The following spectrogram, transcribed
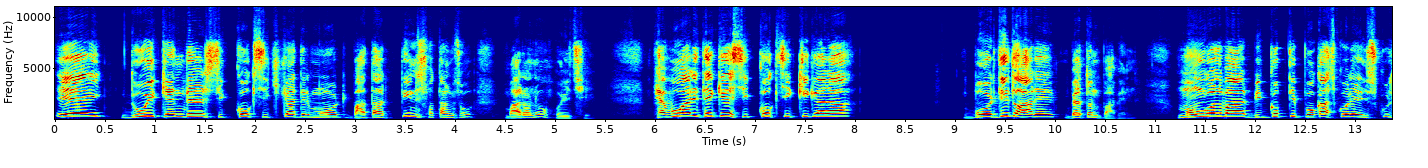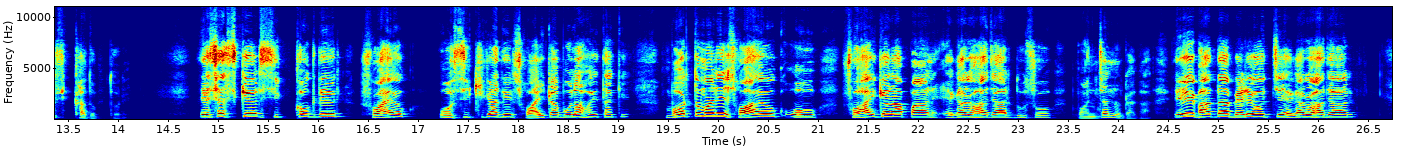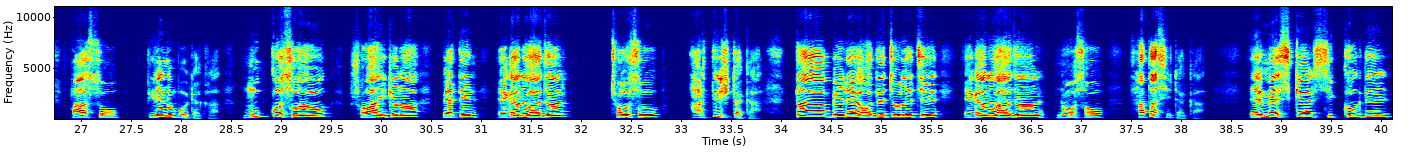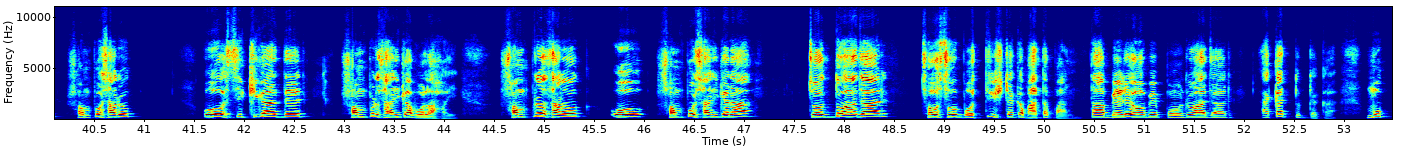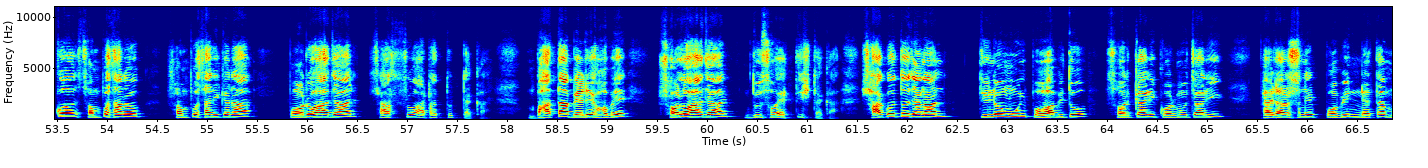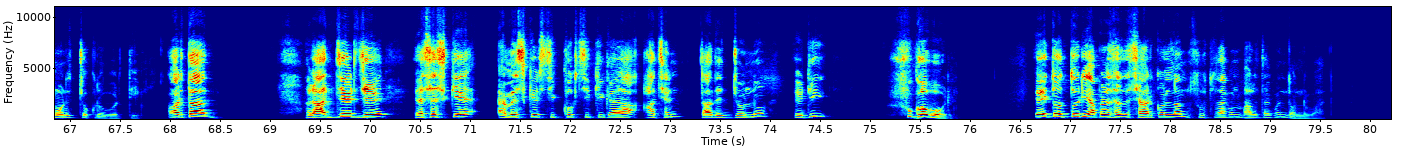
এই দুই কেন্দ্রের শিক্ষক শিক্ষিকাদের মোট ভাতার তিন শতাংশ বাড়ানো হয়েছে। ফেব্রুয়ারি থেকে শিক্ষক শিক্ষিকারা বর্ধিত হারে বেতন পাবেন। মঙ্গলবার বিজ্ঞপ্তি প্রকাশ করে স্কুল শিক্ষা দপ্তর। এসএসকের শিক্ষকদের সহায়ক ও শিক্ষিকাদের সহায়িকা বলা হয়ে থাকে। বর্তমানে সহায়ক ও সহায়িকারা পান এগারো হাজার দুশো পঞ্চান্ন টাকা। এই ভাতা বেড়ে হচ্ছে এগারো হাজার পাঁচশো তিরানব্বই টাকা। মুখ্য সহায়ক সহায়িকারা পেতেন এগারো হাজার ছশো আটত্রিশ টাকা। তা বেড়ে হতে চলেছে এগারো হাজার নশো সাতাশি টাকা। এমএসকের শিক্ষকদের সম্প্রসারক ও শিক্ষিকাদের সম্প্রসারিকা বলা হয়। সম্প্রসারক ও সম্প্রসারিকারা চোদ্দ হাজার ছশো বত্রিশ টাকা ভাতা পান। তা বেড়ে হবে পনেরো হাজার একাত্তর টাকা। মুখ্য সম্প্রসারক সম্প্রসারিকারা পনেরো হাজার সাতশো আটাত্তর টাকা। ভাতা বেড়ে হবে ষোলো হাজার দুশো একত্রিশ টাকা। স্বাগত জানান তৃণমূল প্রভাবিত সরকারি কর্মচারী ফেডারেশনের প্রবীণ নেতা মনোজ চক্রবর্তী। অর্থাৎ রাজ্যের যে এসএসকে এমএসকে শিক্ষক শিক্ষিকারা আছেন, তাদের জন্য এটি সুখবর। এই তথ্যটি আপনার সাথে শেয়ার করলাম। সুস্থ থাকুন, ভালো থাকবেন ধন্যবাদ।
